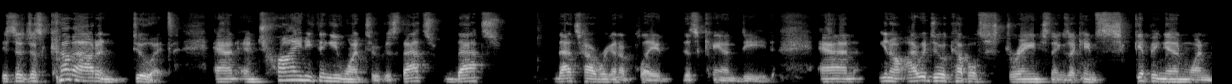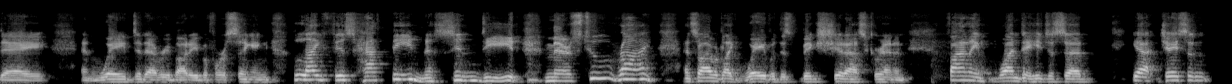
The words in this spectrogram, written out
he said just come out and do it and and try anything you want to because that's that's that's how we're going to play this candide and you know i would do a couple strange things i came skipping in one day and waved at everybody before singing life is happiness indeed mares to ride and so i would like wave with this big shit ass grin and finally one day he just said yeah jason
